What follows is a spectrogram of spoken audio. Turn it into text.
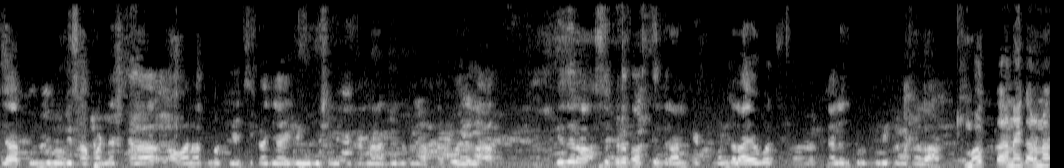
ज्या कुंडी सापडल्यास त्याला आव्हानात्मक याचिका जी आहे ती ओबीसी समिती करणार असल्याचं तुम्ही आता बोललेला आहात. ते जर असं करत असतील तर आमच्या मंडल आयोगात चॅलेंज करून तुम्ही म्हटलेला आहात. मग का नाही करणार?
